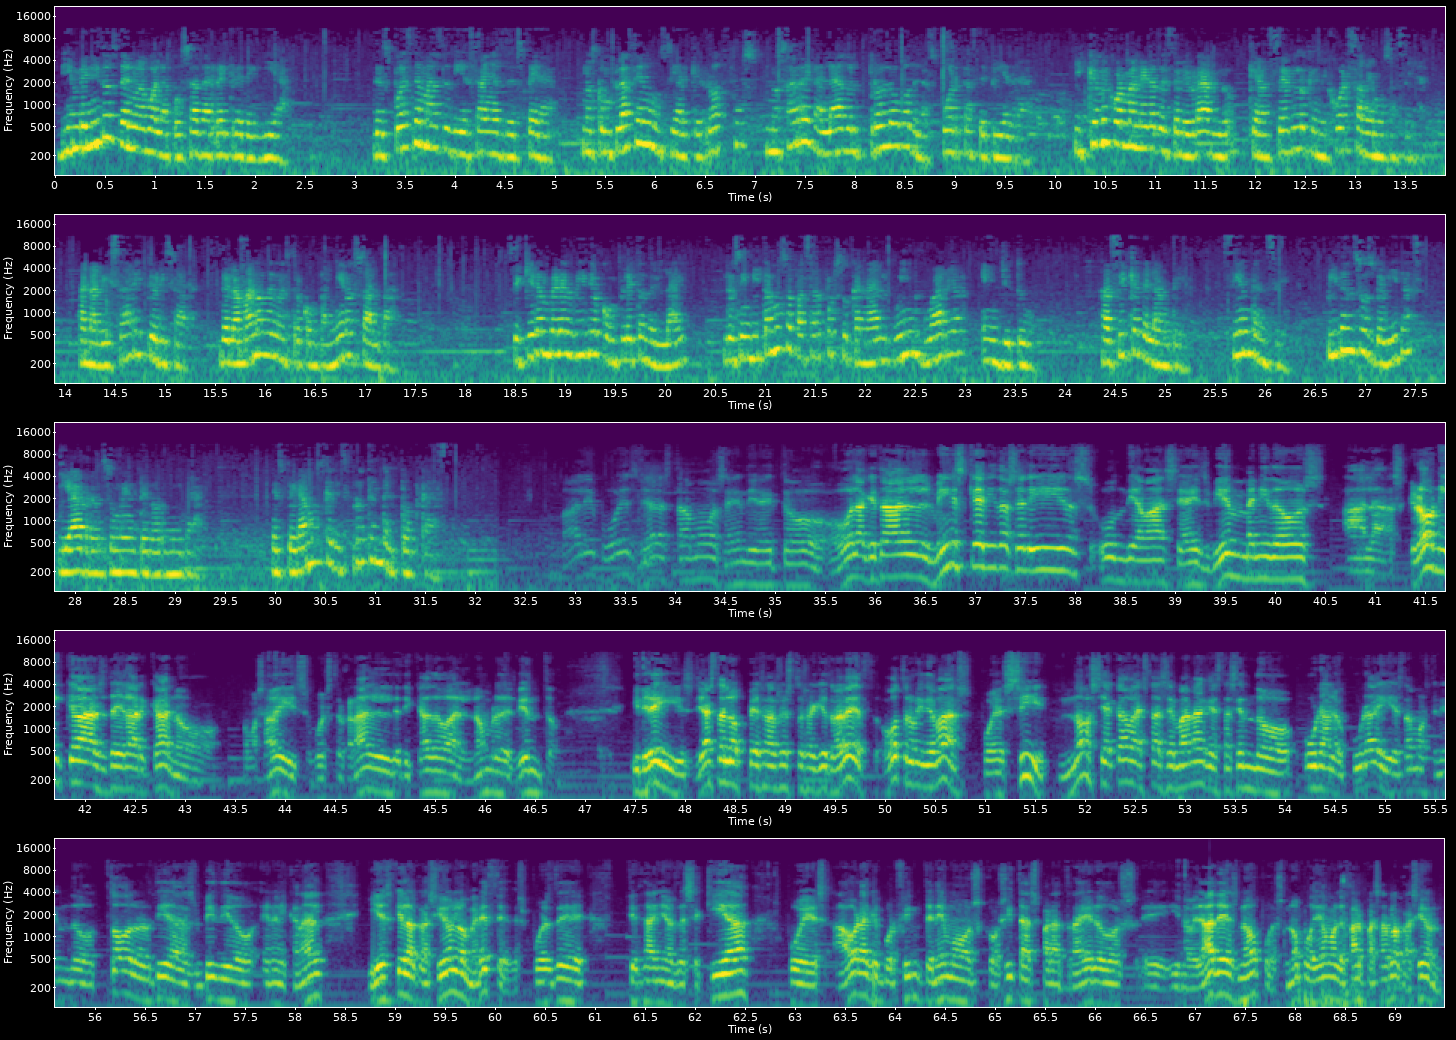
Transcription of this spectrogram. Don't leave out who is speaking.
Speaker 1: Bienvenidos de nuevo a la Posada Recre de Guía. Después de más de 10 años de espera, nos complace anunciar que Rothfuss nos ha regalado el prólogo de las Puertas de Piedra. Y qué mejor manera de celebrarlo que hacer lo que mejor sabemos hacer, analizar y teorizar, de la mano de nuestro compañero Salva. Si quieren ver el vídeo completo del live, los invitamos a pasar por su canal Wind Warrior en YouTube. Así que adelante, siéntense, pidan sus bebidas y abran su mente dormida. Esperamos que disfruten del podcast.
Speaker 2: Vale, pues ya estamos en directo. Hola, ¿qué tal? Mis queridos Elirs, un día más seáis bienvenidos a las Crónicas del Arcano. Como sabéis, vuestro canal dedicado al nombre del viento. Y diréis, ¿ya están los pesados estos aquí otra vez? ¿Otro vídeo más? Pues sí, no se acaba esta semana que está siendo una locura y estamos teniendo todos los días vídeo en el canal y es que la ocasión lo merece. Después de 10 años de sequía, pues ahora que por fin tenemos cositas para traeros eh, y novedades, ¿no? Pues no podíamos dejar pasar la ocasión.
